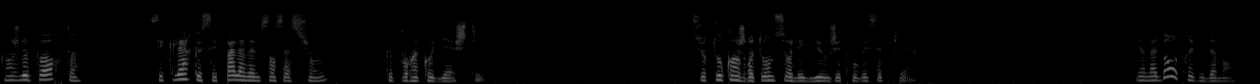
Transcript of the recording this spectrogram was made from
Quand je le porte, c'est clair que c'est pas la même sensation que pour un collier acheté. Surtout quand je retourne sur les lieux où j'ai trouvé cette pierre. Il y en a d'autres, évidemment.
